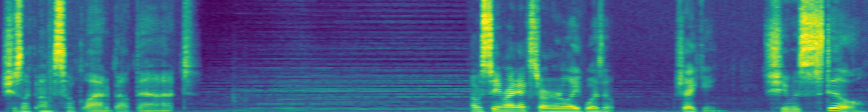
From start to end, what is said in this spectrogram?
She's like, I'm so glad about that. I was sitting right next to her and her leg wasn't shaking. She was still.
